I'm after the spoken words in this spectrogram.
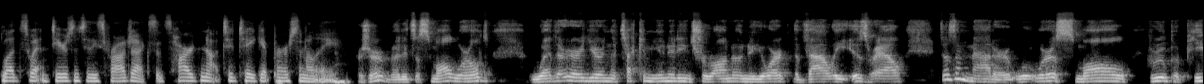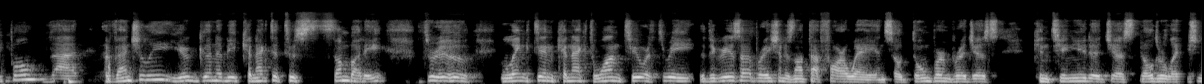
blood, sweat and tears into these projects, it's hard not to take it personally. For sure, but it's a small world. Whether you're in the tech community in Toronto, New York, the Valley, Israel, it doesn't matter. We're, we're a small group of people that eventually you're going to be connected to somebody through LinkedIn Connect 1, 2 or 3. The degree of separation is not that far away, and so don't burn bridges continue to just build relationships.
